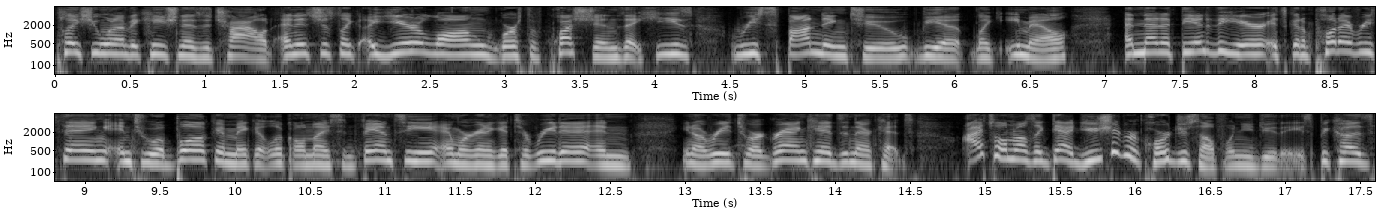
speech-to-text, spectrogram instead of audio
place you went on vacation as a child and it's just like a year long worth of questions that he's responding to via like email and then at the end of the year it's going to put everything into a book and make it look all nice and fancy and we're going to get to read it and you know read it to our grandkids and their kids I told him I was like, Dad, you should record yourself when you do these because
